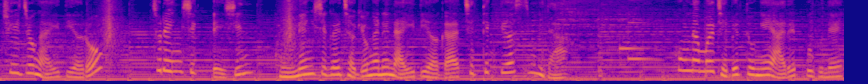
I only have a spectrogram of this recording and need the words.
최종 아이디어로 수랭식 대신 공냉식을 적용하는 아이디어가 채택되었습니다. 콩나물 재배통의 아랫부분에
